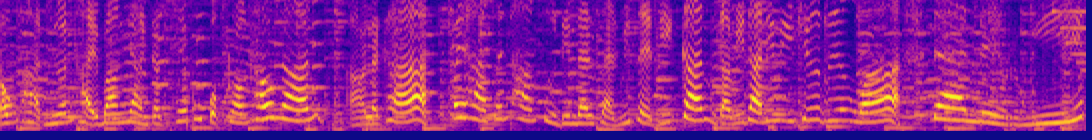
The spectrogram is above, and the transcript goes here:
ต้องผ่านเงื่อนไขบางอย่างจากเทพผู้ปกครองเท่านั้น เอาละค่ะ ไปหาเส้นทางสู่ดินแดนแสนวิเศษนี้กันกับนิทานที่มีชื่อเรื่องว่า แดนเนรมิต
